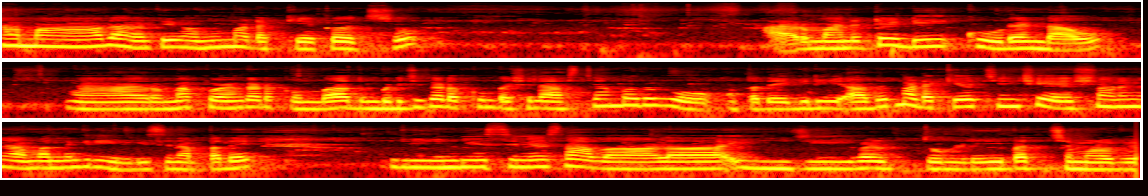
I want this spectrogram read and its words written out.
സമാധാനത്തിൽ വന്ന് മടക്കിയൊക്കെ വെച്ചു. അയറുമാന്റെ ടെടി കൂടെ ഉണ്ടാവും. ആയുർമ എപ്പോഴും കിടക്കുമ്പോൾ അതും പിടിച്ച് കിടക്കും. പക്ഷേ ലാസ്റ്റ് ആകുമ്പോൾ അത് പോകും. അപ്പോൾ അതേ ഗ്രീ അത് മടക്കി വെച്ചതിന് ശേഷമാണ് ഞാൻ വന്ന് ഗ്രീൻ പീസിന് അപ്പോൾ അതേ ഗ്രീൻ പീസിന് സവാള ഇഞ്ചി വെളുത്തുള്ളി പച്ചമുളക്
